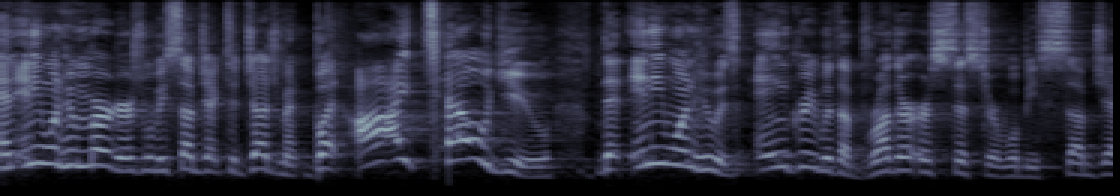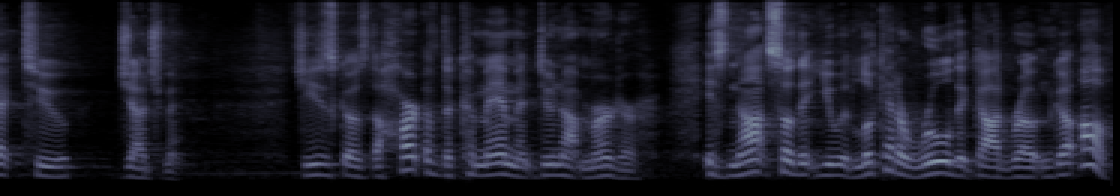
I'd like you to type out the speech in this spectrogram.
And anyone who murders will be subject to judgment. But I tell you that anyone who is angry with a brother or sister will be subject to judgment. Jesus goes, The heart of the commandment, do not murder, is not so that you would look at a rule that God wrote and go, Oh,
